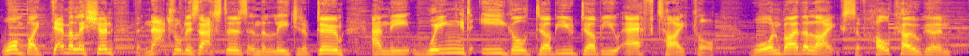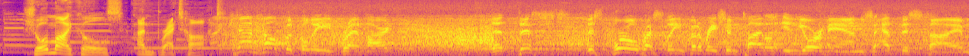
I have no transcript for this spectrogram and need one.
worn by Demolition, the Natural Disasters, and the Legion of Doom, and the Winged Eagle WWF title worn by the likes of Hulk Hogan, Shawn Michaels, and Bret Hart. I can't help but believe, Bret Hart, that this this World Wrestling Federation title in your hands at this time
